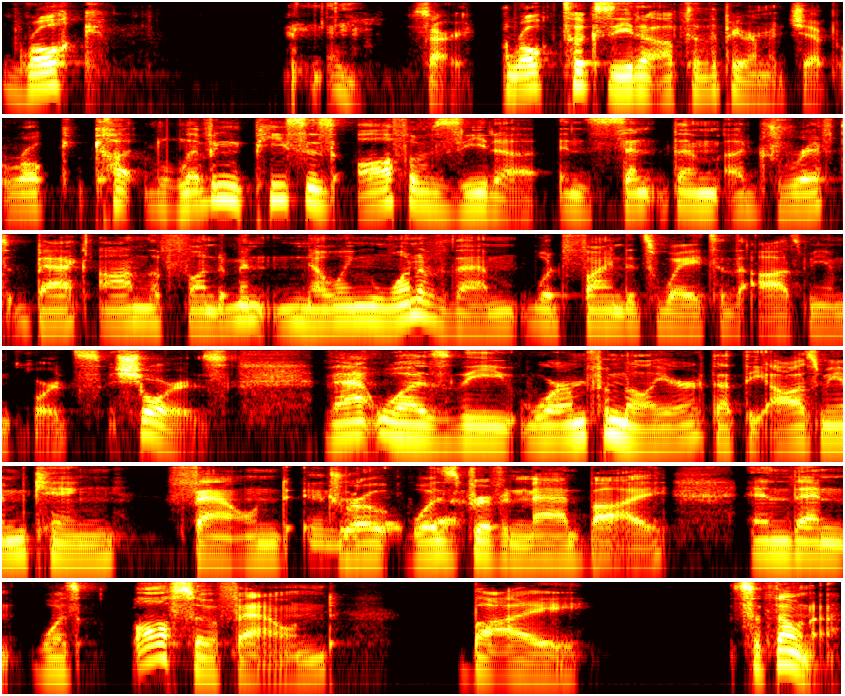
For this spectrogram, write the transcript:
Rhulk, sorry, Rhulk took Zeta up to the pyramid ship. Rhulk cut living pieces off of Zeta and sent them adrift back on the fundament, knowing one of them would find its way to the Osmium Court shores. That was the worm familiar that the Osmium King found, In the was yeah. driven mad by, and then was also found by Sathona,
